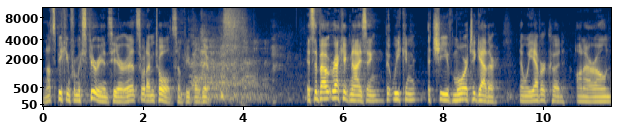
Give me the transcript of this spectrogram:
I'm not speaking from experience here, that's what I'm told some people do. it's about recognizing that we can achieve more together than we ever could on our own,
